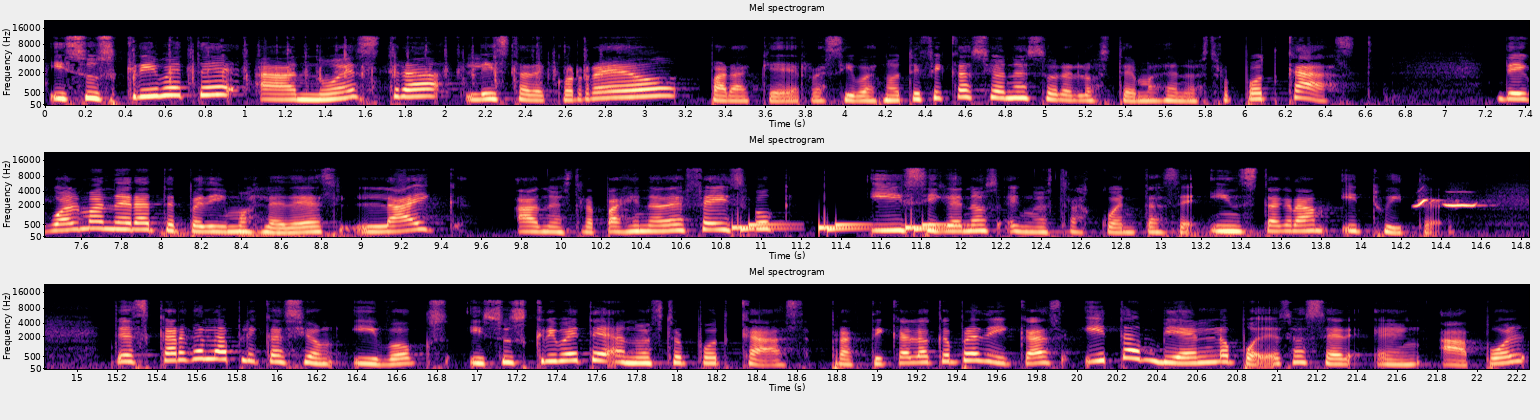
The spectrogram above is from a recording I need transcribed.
y suscríbete a nuestra lista de correo para que recibas notificaciones sobre los temas de nuestro podcast. De igual manera, te pedimos le des like a nuestra página de Facebook y síguenos en nuestras cuentas de Instagram y Twitter. Descarga la aplicación Evox y suscríbete a nuestro podcast Practica lo que predicas y también lo puedes hacer en Apple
